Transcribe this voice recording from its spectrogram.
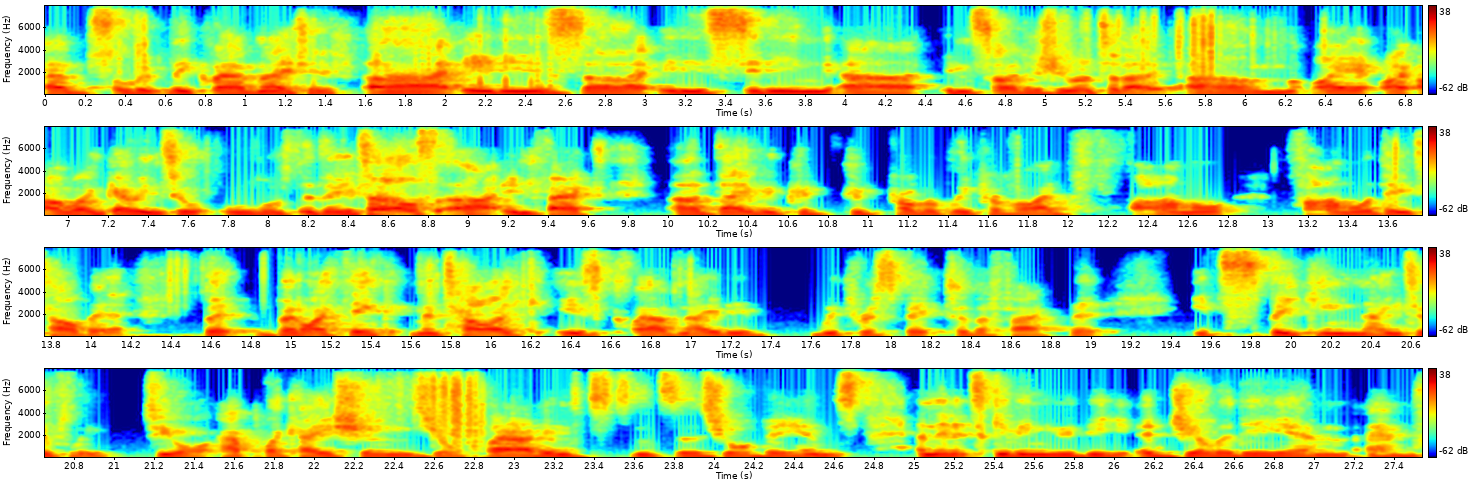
absolutely cloud native. Uh, it is uh, it is sitting uh, inside Azure today. Um, I, I, I, won't go into all of the details. Uh, in fact, uh, David could could probably provide far more far more detail there. But but I think Metallic is cloud native with respect to the fact that it's speaking natively to your applications, your cloud instances, your VMs, and then it's giving you the agility and and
